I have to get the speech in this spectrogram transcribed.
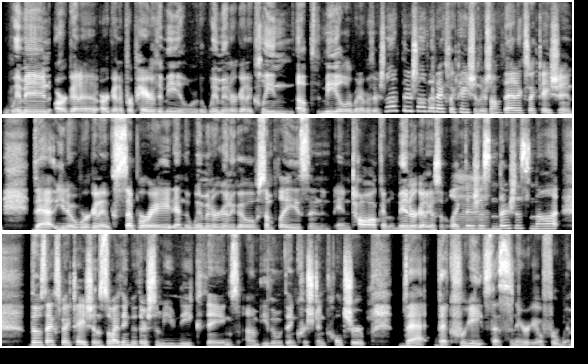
women are gonna are gonna prepare the meal or the women are gonna clean up the meal or whatever. There's not there's not that expectation. There's not that expectation that, you know, we're gonna separate and the women are gonna go someplace and and talk and the men are gonna go some like mm. there's just mm. there's just not those expectations. So I think that there's some unique things um, even within Christian culture that that creates that scenario for women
